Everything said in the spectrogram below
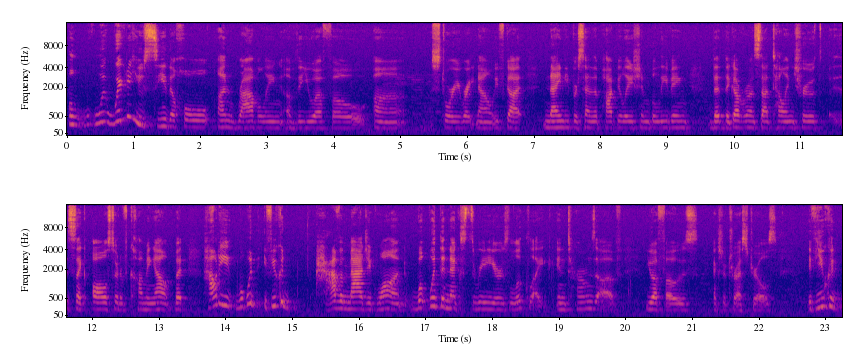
Well, where do you see the whole unraveling of the UFO uh, story right now? We've got 90% of the population believing that the government's not telling truth. It's like all sort of coming out. But how do you, what would, if you could have a magic wand, what would the next three years look like in terms of UFOs, extraterrestrials? If you could,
